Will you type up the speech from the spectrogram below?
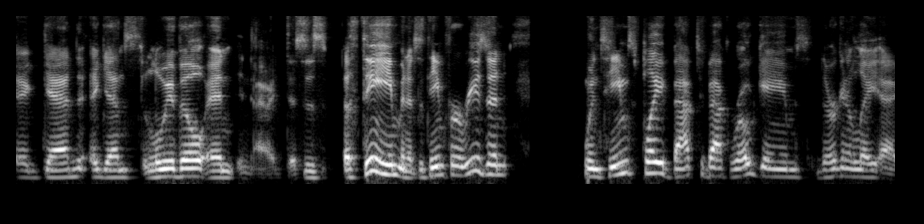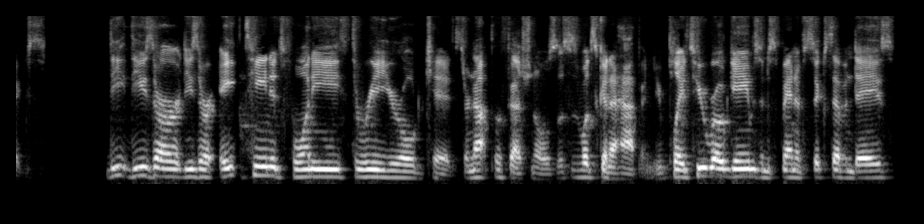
again against Louisville. And, and uh, this is a theme, and it's a theme for a reason. When teams play back-to-back road games, they're going to lay eggs. The, these are these are 18 to 23 year old kids. They're not professionals. This is what's going to happen. You play two road games in a span of six seven days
